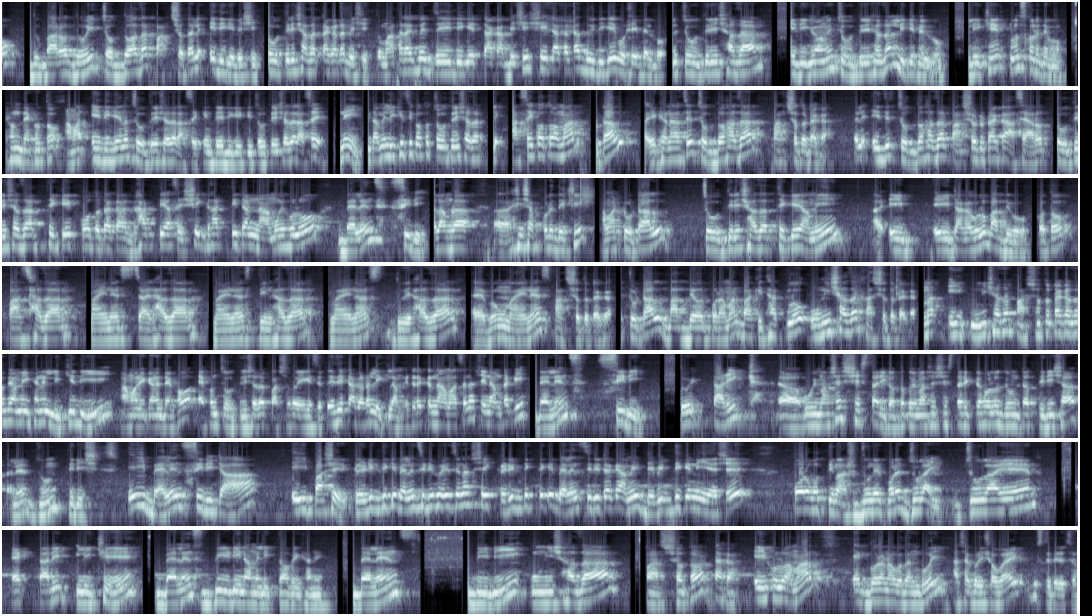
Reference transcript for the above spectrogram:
বারো দুই চোদ্দ হাজার পাঁচশো। তাহলে এদিকে বেশি। চৌত্রিশ হাজার টাকাটা বেশি। তো মাথা রাখবে যেই দিকে টাকা বেশি, সেই টাকাটা দুই দিকেই বসিয়ে ফেলব। চৌত্রিশ হাজার, এদিকেও আমি চৌত্রিশ হাজার লিখে ফেলব। লিখে ক্লোজ করে দেব। এখন দেখো তো, আমার এদিকে না চৌত্রিশ হাজার আছে। কিন্তু এদিকে কি চৌত্রিশ হাজার আছে? নেই। কিন্তু আমি লিখেছি কত? চৌত্রিশ হাজার। আছে কত আমার? টোটাল এখানে আছে চোদ্দ হাজার পাঁচশত টাকা। তাহলে এই যে চোদ্দ হাজার পাঁচশত টাকা আছে, আরও চৌত্রিশ হাজার থেকে কত টাকা ঘাটতি আছে? সেই ঘাটতিটার নামই হলো ব্যালেন্স সিডি। তাহলে আমরা হিসাব করে দেখি। আমার টোটাল চৌত্রিশ হাজার থেকে আমি এই এই টাকাগুলো বাদ দিব। কত? পাঁচ হাজার মাইনাস চার হাজার মাইনাস তিন হাজার মাইনাস দুই হাজার এবং মাইনাস পাঁচশত টাকা। টোটাল বাদ দেওয়ার পর আমার বাকি থাকল উনিশ হাজার পাঁচশত টাকা। আমার এই উনিশ হাজার পাঁচশত টাকা যদি আমি এখানে লিখে দিই, আমার এখানে দেখো, এখন চৌত্রিশ হাজার পাঁচশো হয়ে গেছে। তো এই যে টাকাটা লিখলাম, এটার একটা নাম আছে না? সেই নামটা কি? Balance CD. তো তারিখ ওই মাসের শেষ তারিখ, অর্থাৎ ওই মাসের শেষ তারিখটা হলো জুনটা তিরিশ তাহলে জুন তিরিশ। এই ব্যালেন্স সিডিটা এই পাশের ক্রেডিট দিকে ব্যালেন্স সিডি হয়েছে না, সেই ক্রেডিট দিক থেকে ব্যালেন্স সিডিটাকে আমি ডেবিট দিকে নিয়ে এসে পরবর্তী মাস, জুনের পরে জুলাই, জুলাইয়ের এক তারিখ লিখে ব্যালেন্স বিডি নামে লিখতে হবে এখানে। ব্যালেন্স বিডি উনিশ হাজার পাঁচশত টাকা। এই হলো আমার এক গোড়া নবদান বই আশা করি সবাই বুঝতে পেরেছ।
